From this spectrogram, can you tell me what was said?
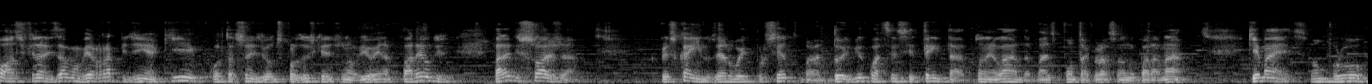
Bom, antes de finalizar, vamos ver rapidinho aqui cotações de outros produtos que a gente não viu ainda. Farelo de, farelo de soja, preço caindo 0,8% para 2.430 tonelada, base Ponta Grossa no Paraná. que mais? Vamos para o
